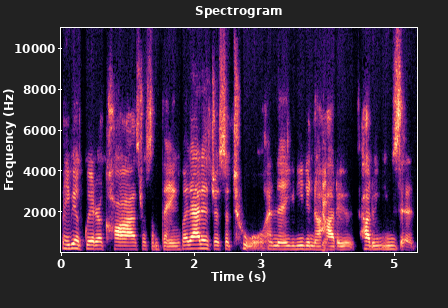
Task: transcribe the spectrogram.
maybe a greater cause or something, but that is just a tool, and then you need to know Yeah. how to how to use it.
